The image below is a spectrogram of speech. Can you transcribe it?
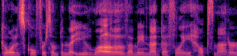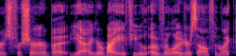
going to school for something that you love. I mean, that definitely helps matters for sure. But yeah, you're right. If you overload yourself and like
